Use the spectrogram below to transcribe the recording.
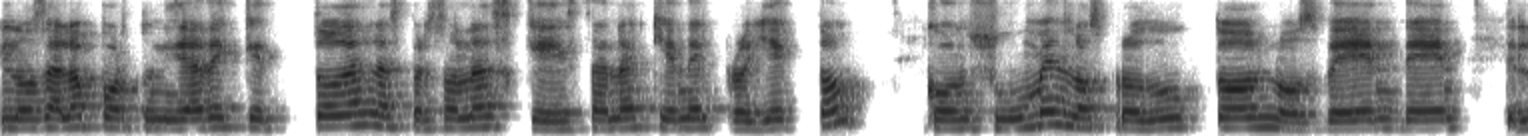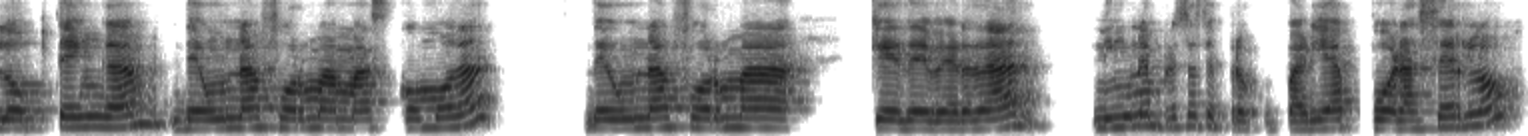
nos da la oportunidad de que todas las personas que están aquí en el proyecto consumen los productos, los venden, lo obtengan de una forma más cómoda, de una forma que de verdad ninguna empresa se preocuparía por hacerlo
